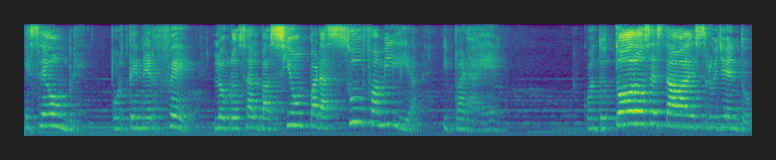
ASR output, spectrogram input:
Ese hombre, por tener fe, logró salvación para su familia y para él. Cuando todo se estaba destruyendo,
